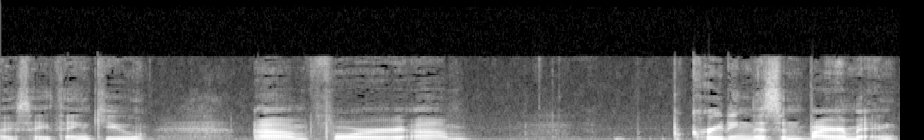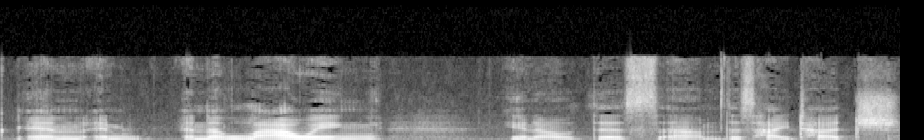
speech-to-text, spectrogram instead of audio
I say thank you um, for um, creating this environment and, and, and, and allowing, you know, this, um, this high touch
